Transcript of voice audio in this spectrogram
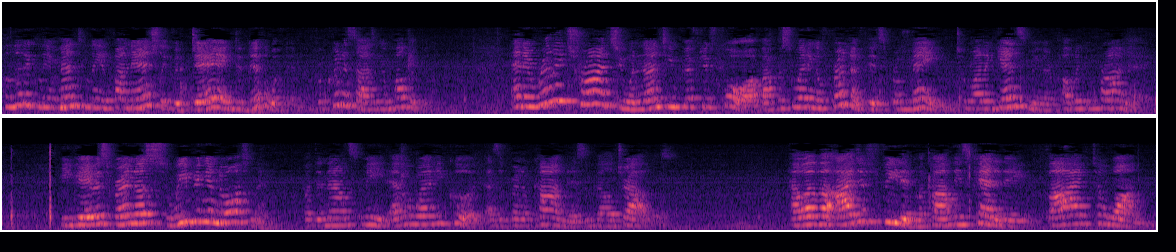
politically, mentally, and financially, for daring to differ with him, for criticizing him publicly. And he really tried to in 1954 by persuading a friend of his from Maine to run against me in the Republican primary. He gave his friend a sweeping endorsement, but denounced me everywhere he could as a friend of communists and fellow travelers. However, I defeated McCarthy's candidate five to one.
